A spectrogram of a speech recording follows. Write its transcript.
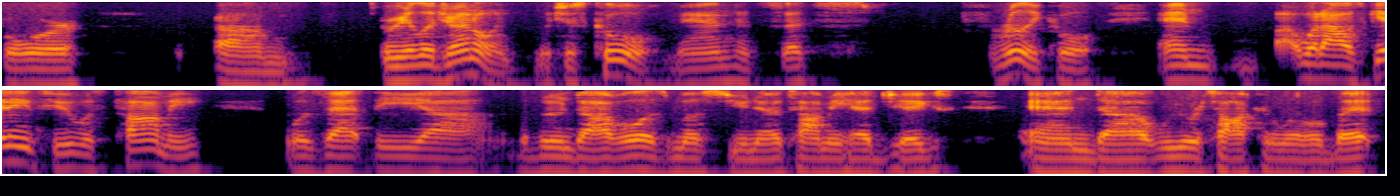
for um, Real Adrenaline, which is cool, man. It's that's really cool. And what I was getting to was Tommy was at the uh, the Boondoggle, as most of you know, Tommy Head jigs, and uh, we were talking a little bit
